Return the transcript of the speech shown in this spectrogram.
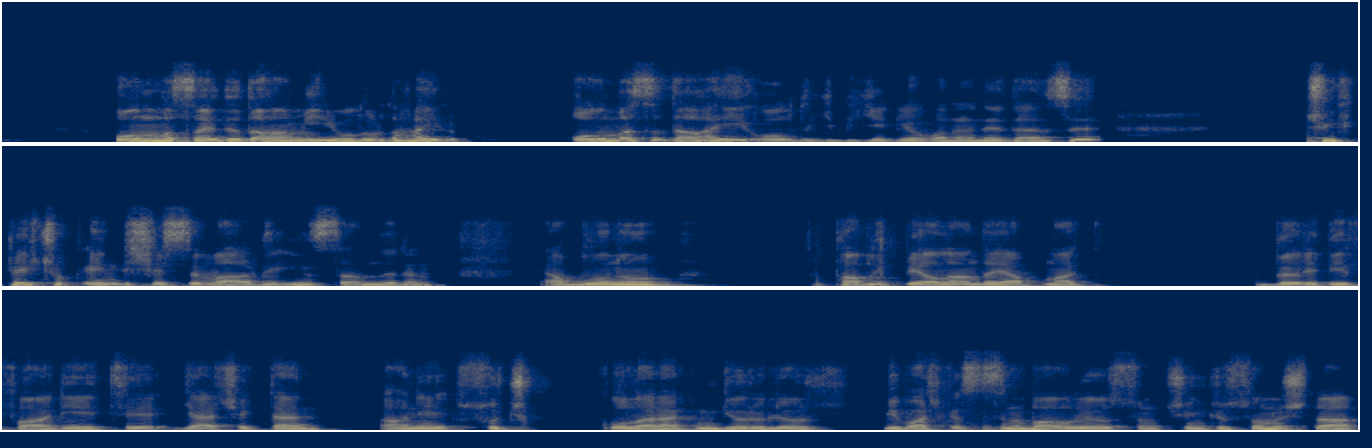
olmasaydı daha mı iyi olurdu? Hayır. Olması daha iyi oldu gibi geliyor bana nedense. Çünkü pek çok endişesi vardı insanların. Ya bunu public bir alanda yapmak, böyle bir faaliyeti gerçekten hani suç olarak mı görülür? Bir başkasını bağlıyorsun çünkü sonuçta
